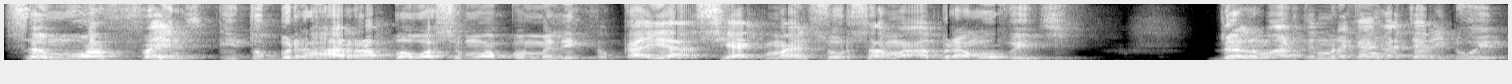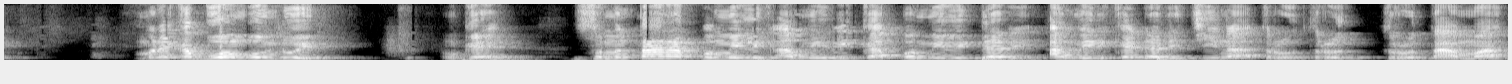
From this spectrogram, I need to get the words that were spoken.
semua fans itu berharap bahwa semua pemilik itu kayak Sheikh Mansur sama Abramovich. Dalam arti mereka nggak cari duit, mereka buang-buang duit, oke? Sementara pemilik Amerika, pemilik dari Amerika dari Cina teru- teru- terutama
